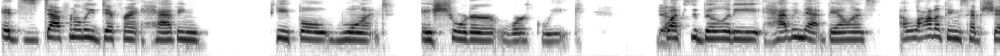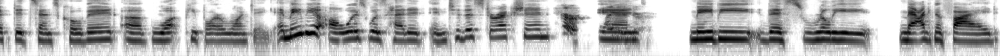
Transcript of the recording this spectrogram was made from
It's definitely different having people want a shorter work week. Yeah. Flexibility, having that balance. A lot of things have shifted since COVID of what people are wanting. And maybe it always was headed into this direction. Sure. And maybe this really magnified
